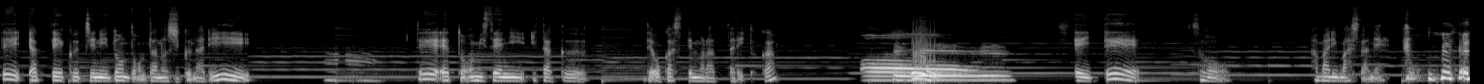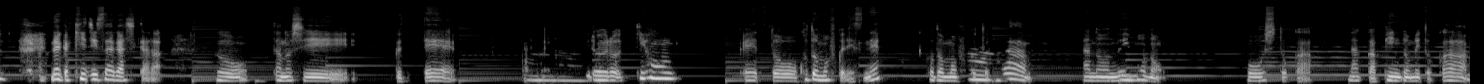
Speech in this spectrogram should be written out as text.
で、やっていくうちにどんどん楽しくなり、うんで、えっと、お店に委託で置かせてもらったりとかしていて、そう、ハマりましたね。なんか生地探しから、そう、楽しくって、うんいろいろ、基本、えっと、子供服ですね。子供服とか、あの、縫い物、帽子とか、なんかピン止めとか、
